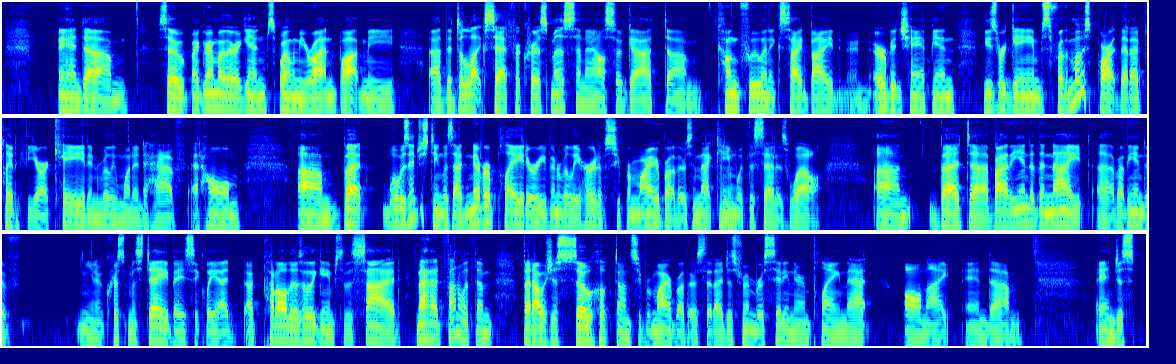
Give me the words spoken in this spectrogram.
And um, so my grandmother, again, spoiling me rotten, bought me uh, the deluxe set for Christmas, and I also got um, Kung Fu and Excitebike and Urban Champion. These were games, for the most part, that I'd played at the arcade and really wanted to have at home. Um, but what was interesting was I'd never played or even really heard of Super Mario Brothers, and that came mm. with the set as well. Um, but uh, by the end of the night, uh, by the end of you know Christmas Day, basically, I'd, I'd put all those other games to the side, and I had fun with them. But I was just so hooked on Super Mario Brothers that I just remember sitting there and playing that all night, and um, and just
